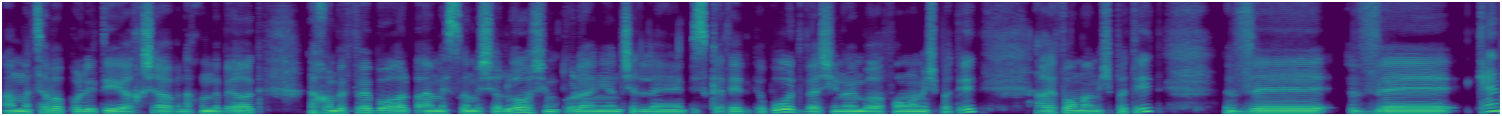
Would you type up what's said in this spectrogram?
המצב הפוליטי עכשיו, אנחנו נדבר רק, אנחנו בפברואר 2023 עם כל העניין של אה, פסקת ההתגברות והשינויים ברפורמה המשפטית, הרפורמה המשפטית, וכן,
